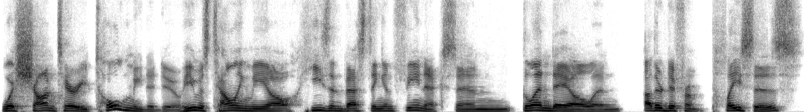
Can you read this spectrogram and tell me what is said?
what Sean Terry told me to do. He was telling me, oh, he's investing in Phoenix and Glendale and other different places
